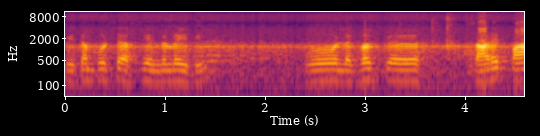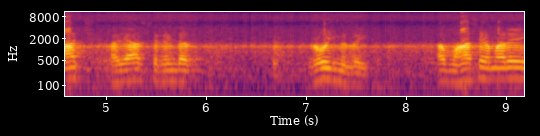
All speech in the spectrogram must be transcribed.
पीतमपुर से ऑक्सीजन मिल रही थी, वो लगभग साढ़े पाँच हज़ार सिलेंडर रोज़ मिल रही थी। अब वहाँ से हमारे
